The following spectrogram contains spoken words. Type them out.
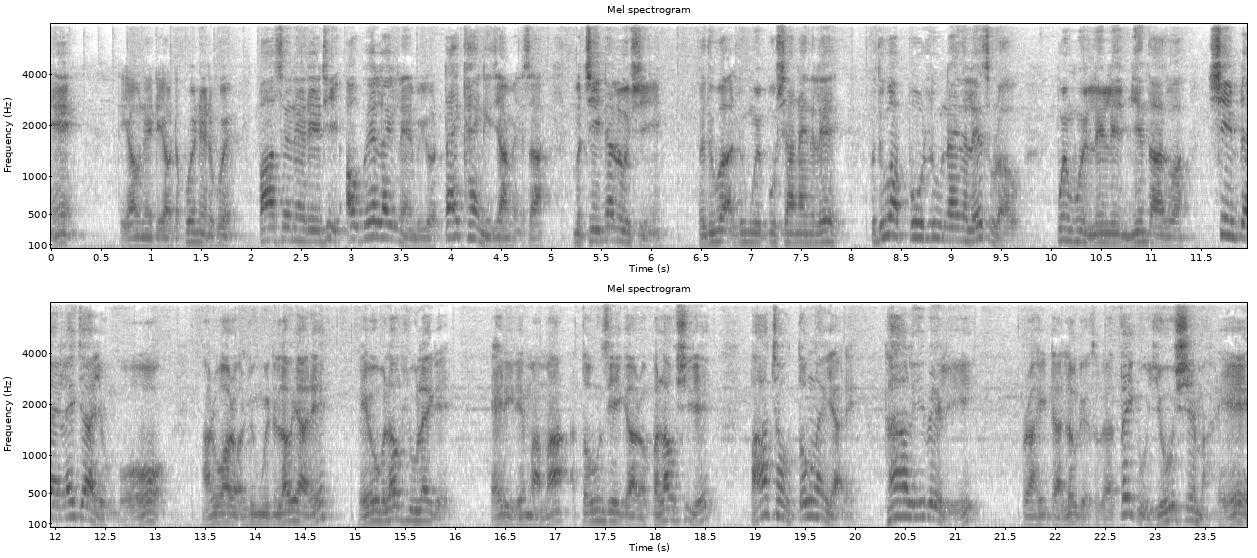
နဲ့တယောက်နဲ့တယောက်တစ်ဖွဲ့နဲ့တစ်ဖွဲ့ပါစနယ်တွေအထိအောက်ဘဲလိုက်လံပြီးတော့တိုက်ခိုက်နေကြမယ်အစားမကျေနပ်လို့ရှိရင်ဘယ်သူကအလှူငွေပိုရှာနိုင်တယ်လဲဘယ်သူကပိုလှူနိုင်တယ်လဲဆိုတာကိုပွင့်ပွင့်လင်းလင်းမြင်သာစွာရှင်ပြိုင်လိုက်ကြရုံပေါ့ငါတို့ကတော့အလှူငွေတစ်လောက်ရတယ်ဘယ်ကိုဘယ်လောက်လှူလိုက်တယ် အဲ့ဒီထဲမှာမှအသုံးစရိတ်ကတော့ဘယ်လောက်ရှိတယ်ဘာကြောင့်သုံးလိုက်ရတယ်ဒါလေးပဲလေပရာဟိတလုပ်တယ်ဆိုတာတိတ်ကိုရိုးရှင်းပါတယ်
